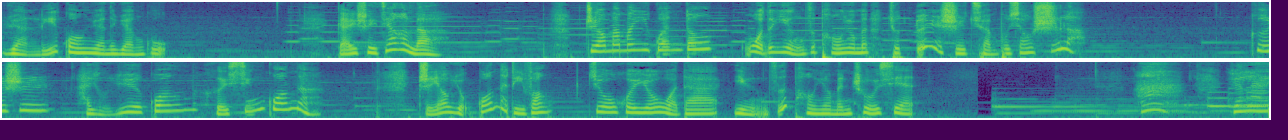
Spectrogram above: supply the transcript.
远离光源的缘故。该睡觉了。只要妈妈一关灯，我的影子朋友们就顿时全部消失了。可是还有月光和星光呢。只要有光的地方，就会有我的影子朋友们出现。啊，原来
